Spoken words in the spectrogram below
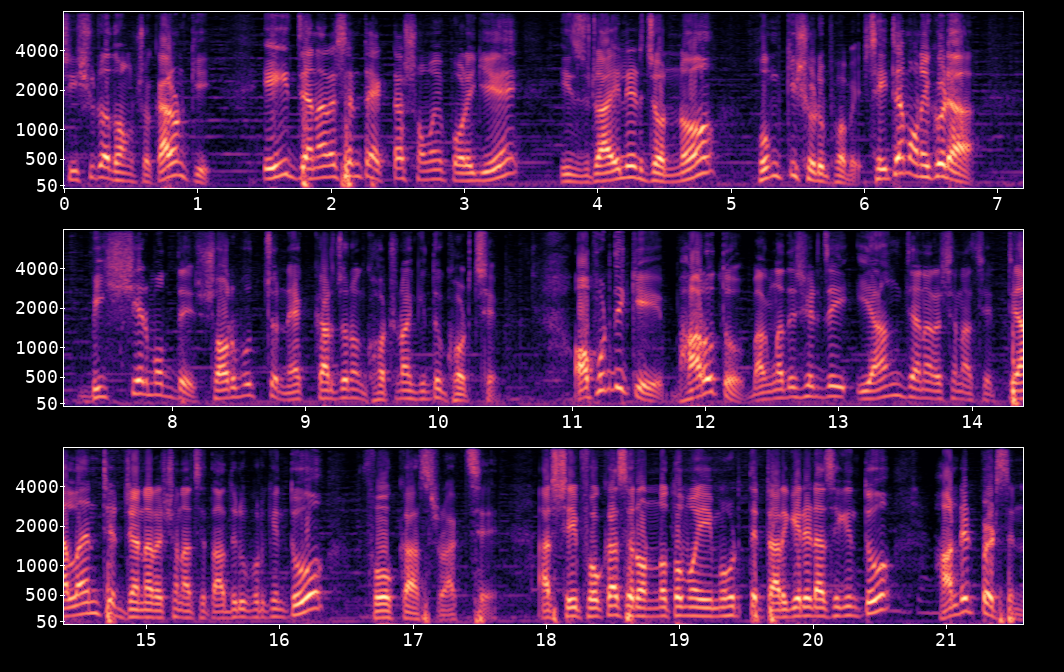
শিশুরা ধ্বংস। কারণ কি? এই জেনারেশনটা একটা সময় পরে গিয়ে ইসরায়েলের জন্য হুমকি স্বরূপ হবে। সেইটা মনে করা বিশ্বের মধ্যে সর্বোচ্চ ন্যাক্কারজনক ঘটনা কিন্তু ঘটছে। অপরদিকে ভারতও বাংলাদেশের যে ইয়াং জেনারেশন আছে, ট্যালেন্টেড জেনারেশন আছে, তাদের উপর কিন্তু ফোকাস রাখছে। আর সেই ফোকাসের অন্যতম এই মুহূর্তে টার্গেটেড আছে কিন্তু হান্ড্রেড পার্সেন্ট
